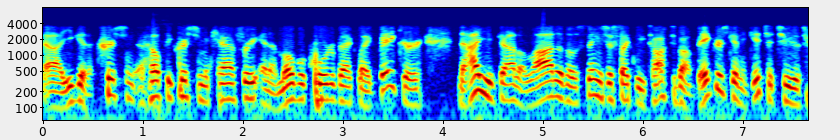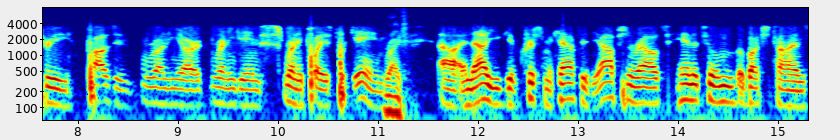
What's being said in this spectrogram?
Uh, you get a Christian, a healthy Christian McCaffrey, and a mobile quarterback like Baker. Now you've got a lot of those things, just like we talked about. Baker's going to get you two to three positive running yard, running games, running plays per game. Right. Uh, and now you give Christian McCaffrey the option routes, hand it to him a bunch of times.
